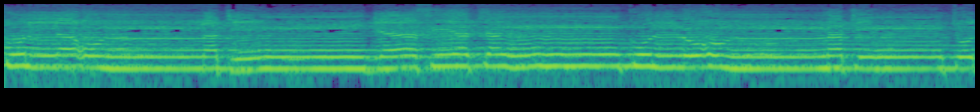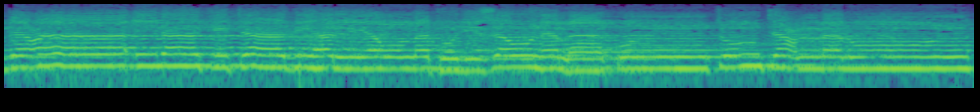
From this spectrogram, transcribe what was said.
كل أمة جاثية كل أمة تدعى إلى كتابها اليوم تجزون ما كنتم تعملون.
